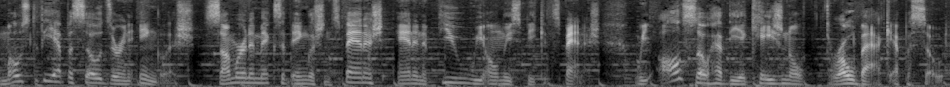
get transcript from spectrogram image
Most of the episodes are in English, some are in a mix of English and Spanish, and in a few we only speak in Spanish. We also have the occasional throwback episode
